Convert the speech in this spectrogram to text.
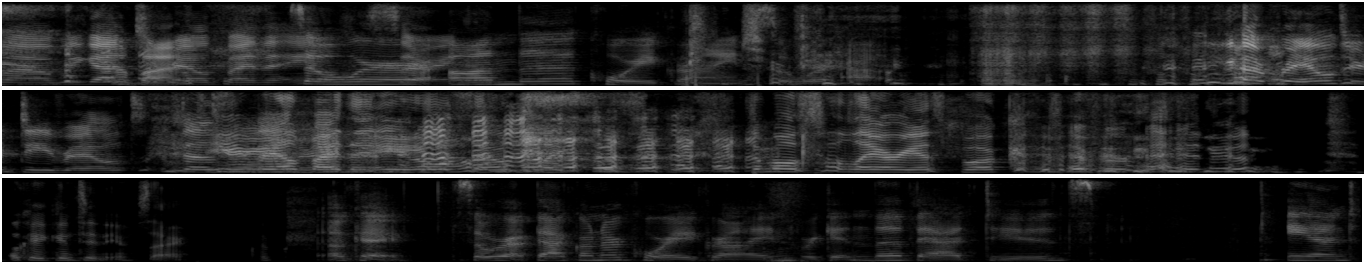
wow, we got Bye-bye. derailed by the So we're Sorry. on the quarry grind. so we're out. we got railed or derailed. Doesn't Derailed by the matter. anal sounds like the, the most hilarious book I've ever read. okay, continue. Sorry. Okay, so we're back on our quarry grind. We're getting the bad dudes. And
